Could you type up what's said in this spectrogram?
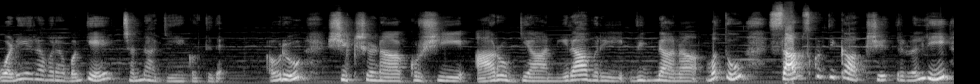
ಒಡೆಯರವರ ಬಗ್ಗೆ ಚೆನ್ನಾಗಿಯೇ ಗೊತ್ತಿದೆ. ಅವರು ಶಿಕ್ಷಣ, ಕೃಷಿ, ಆರೋಗ್ಯ, ನೀರಾವರಿ, ವಿಜ್ಞಾನ ಮತ್ತು ಸಾಂಸ್ಕೃತಿಕ ಕ್ಷೇತ್ರಗಳಲ್ಲಿ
